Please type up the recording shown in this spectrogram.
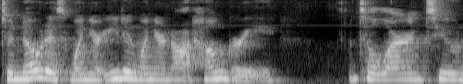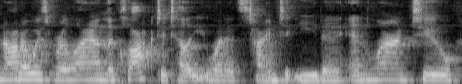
to notice when you're eating when you're not hungry, to learn to not always rely on the clock to tell you when it's time to eat and learn to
